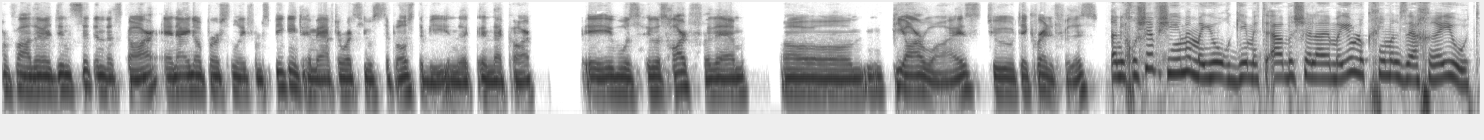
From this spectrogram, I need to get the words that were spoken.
her father didn't sit in this car, and I know personally from speaking to him afterwards, he was supposed to be in the in that car. It was it was hard for them PR-wise to take credit for this. אני חושב שאם הם היו הורגים את אבא שלה, הם היו לוקחים על זה אחריות.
